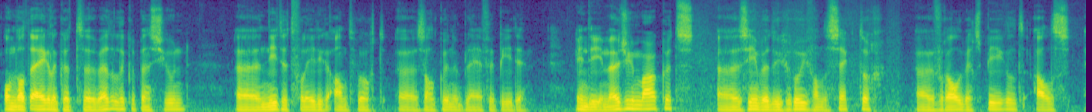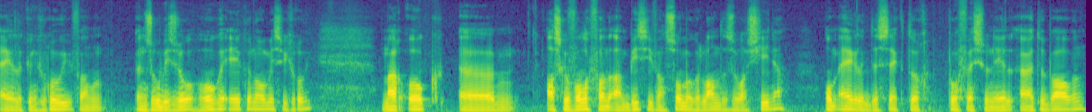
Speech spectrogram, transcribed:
omdat eigenlijk het wettelijke pensioen niet het volledige antwoord zal kunnen blijven bieden. In de emerging markets zien we de groei van de sector uh, vooral weerspiegeld als eigenlijk een groei van een sowieso hoge economische groei, maar ook um, als gevolg van de ambitie van sommige landen zoals China om eigenlijk de sector professioneel uit te bouwen,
